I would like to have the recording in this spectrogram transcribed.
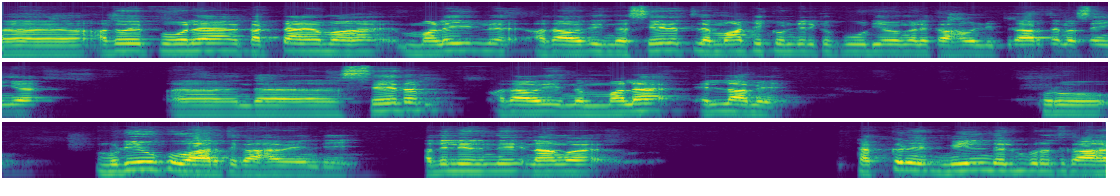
ஆஹ் அதே போல கட்டாயமாக மலையில் அதாவது இந்த சேதத்தில் மாட்டிக்கொண்டிருக்கக்கூடியவங்களுக்காக வேண்டி பிரார்த்தனை செய்யுங்க. ஆஹ் இந்த சேதம் அதாவது இந்த மலை எல்லாமே ஒரு முடிவுக்கு வாரத்துக்காக வேண்டி அதிலிருந்து நாங்கள் டக்குன்னு மீள்ந்தெழும்புறதுக்காக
